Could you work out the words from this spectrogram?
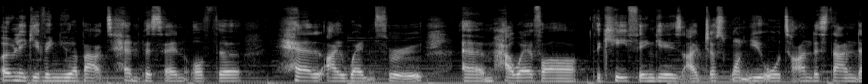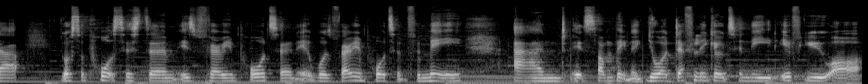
only given you about 10% of the hell I went through. Um, however, the key thing is, I just want you all to understand that your support system is very important. It was very important for me, and it's something that you are definitely going to need if you are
